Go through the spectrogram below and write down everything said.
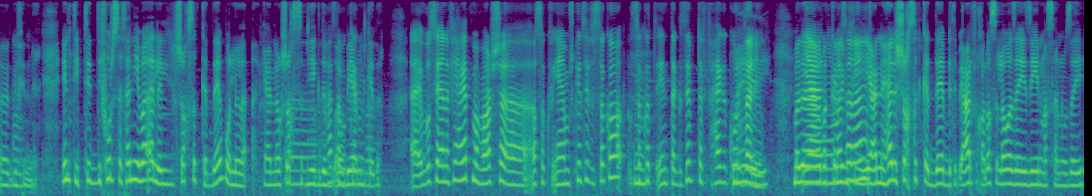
آه، جه في دماغي. انت بتدي فرصة تانية بقى للشخص الكذاب ولا لأ؟ يعني لو شخص آه، بيكذب أو بيعمل. كده. آه، بصي أنا في حاجات ما بعرفش آه، أثق في يعني مشكلتي في الثقة ثقة أنت كذبت في حاجة ما core هي value دي. ما ده يعني يعني بتكلم مثلاً- فيه يعني هل الشخص الكذاب بتبقي عارفه خلاص اللي هو زي زين مثلا وزي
